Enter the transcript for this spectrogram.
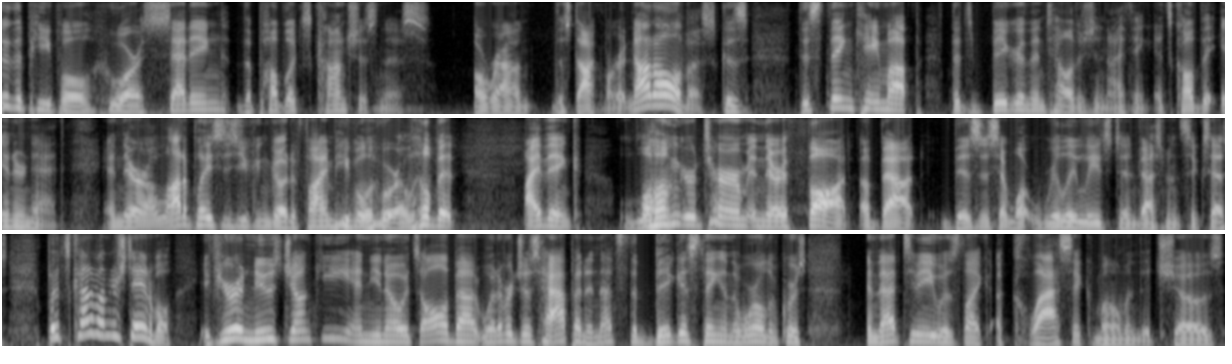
are the people who are setting the public's consciousness around the stock market. Not all of us, because this thing came up that's bigger than television, I think. It's called the internet. And there are a lot of places you can go to find people who are a little bit, I think, longer term in their thought about business and what really leads to investment success. But it's kind of understandable. If you're a news junkie and you know it's all about whatever just happened and that's the biggest thing in the world, of course. And that to me was like a classic moment that shows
